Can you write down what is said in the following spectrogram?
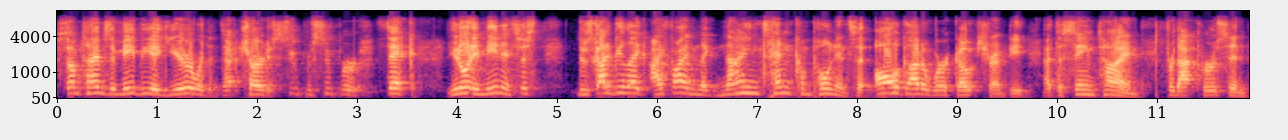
Sometimes it may be a year where the depth chart is super, super thick. You know what I mean? It's just there's got to be like I find like nine, ten components that all got to work out, Shrimpy, at the same time for that person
